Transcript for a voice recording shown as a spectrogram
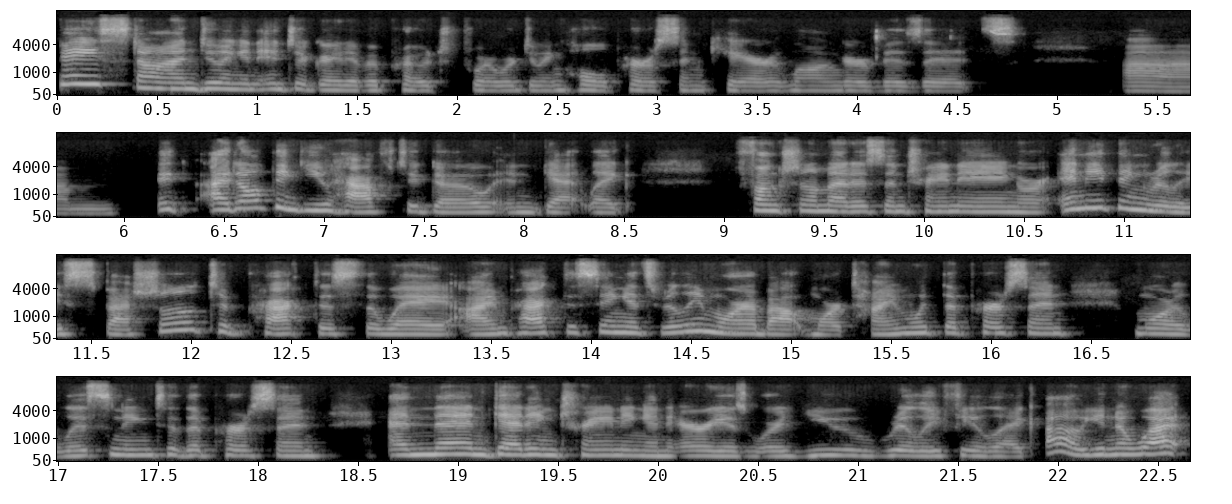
based on doing an integrative approach where we're doing whole person care, longer visits. Um, it, I don't think you have to go and get like functional medicine training or anything really special to practice the way I'm practicing. It's really more about more time with the person, more listening to the person, and then getting training in areas where you really feel like, oh, you know what?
